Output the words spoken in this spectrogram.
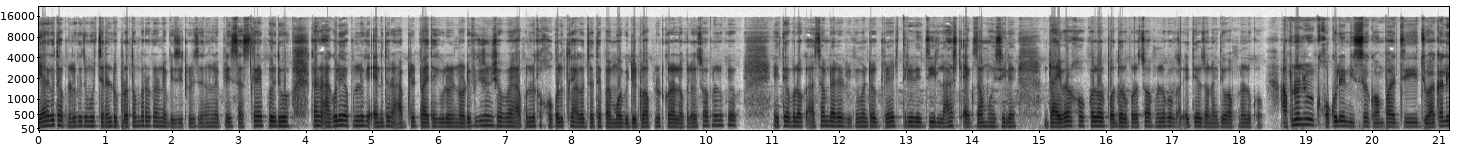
ইয়াৰ আগতে আপোনালোকে যদি মোৰ চেনেলটো প্ৰথমবাৰৰ কাৰণে ভিজিট কৰিছে তেনেহ'লে প্লিজ ছাবস্ক্ৰাইব কৰি দিব কাৰণ আগলৈ আপোনালোকে এনেদৰে আপডেট পাই থাকিবলৈ নটিফিকেশ্যন চব আপোনালোকে সকলোতকৈ আগত যাতে পায় মই ভিডিঅ'টো আপলোড কৰাৰ লগে লগে। চ' আপোনালোকে এতিয়া বোলক আছাম ডাইৰেক্ট ৰিক্ৰুটমেণ্টৰ গ্ৰেড থ্ৰীৰ যি লাষ্ট এক্সাম হৈছিলে ড্ৰাইভাৰসকলৰ পদৰ ওপৰত চ' আপোনালোকক এতিয়া জনাই দিওঁ আপোনালোকক। আপোনালোক সকলোৱে নিশ্চয় গম পায় যি যোৱাকালি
